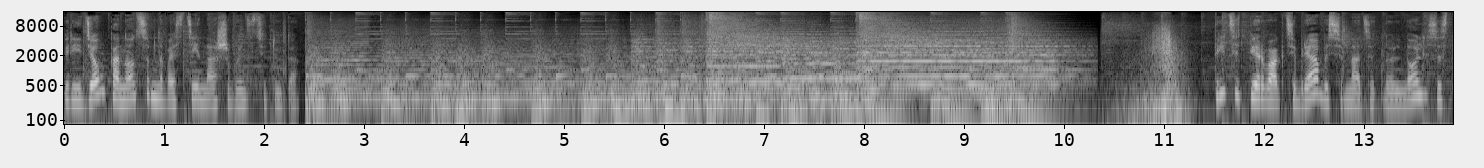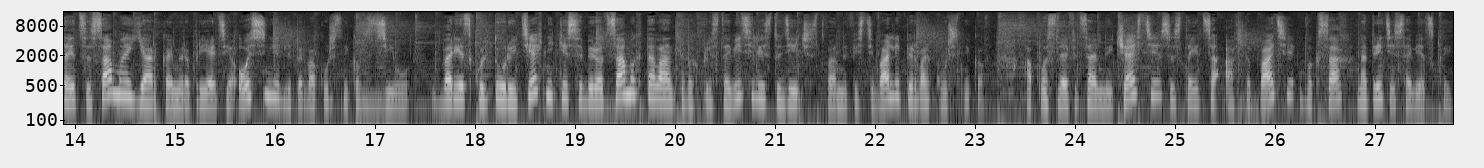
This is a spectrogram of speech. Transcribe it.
Перейдем к анонсам новостей нашего института. 31 октября в 18.00 состоится самое яркое мероприятие осени для первокурсников ЗИУ. Дворец культуры и техники соберет самых талантливых представителей студенчества на фестивале первокурсников, а после официальной части состоится автопати в Иксах на Третьей Советской.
